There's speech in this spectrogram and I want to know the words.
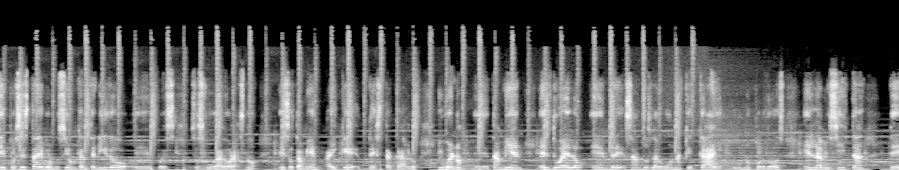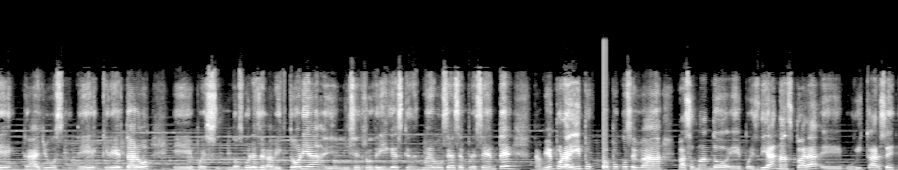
eh, pues esta evolución que han tenido eh, pues sus jugadoras, ¿no? Eso también hay que destacarlo. Y bueno, eh, también el duelo entre Santos Laguna que cae uno por dos en la visita de Gallos de Querétaro. Eh, pues los goles de la victoria, eh, Rodríguez que de nuevo se hace presente, también por ahí poco a poco se va, va sumando eh, pues dianas para eh, ubicarse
